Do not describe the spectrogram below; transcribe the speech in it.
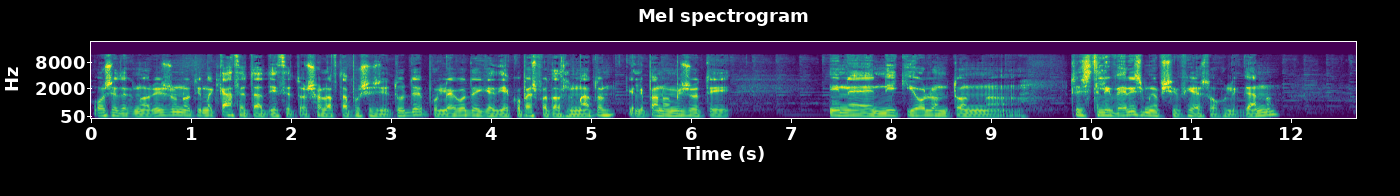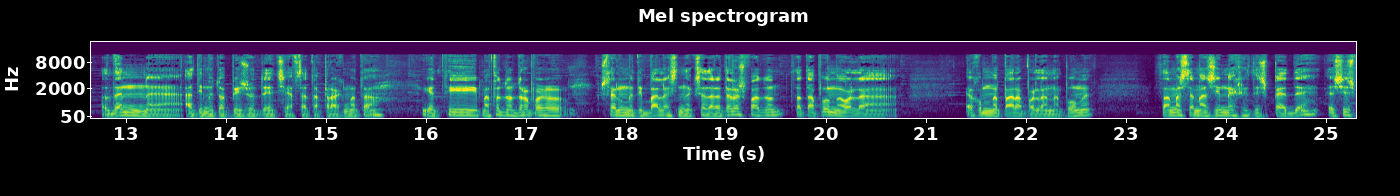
όσοι δεν γνωρίζουν ότι είμαι κάθετα αντίθετος σε όλα αυτά που συζητούνται που λέγονται για διακοπές πρωταθλημάτων και λοιπά. Νομίζω ότι είναι νίκη όλων των ε, της θλιβερής μειοψηφίας των χουλιγκάνων δεν ε, αντιμετωπίζονται έτσι αυτά τα πράγματα. Γιατί με αυτόν τον τρόπο στέλνουμε την μπάλα στην εξέδρα. Τέλος πάντων, θα τα πούμε όλα. Έχουμε πάρα πολλά να πούμε. Θα είμαστε μαζί μέχρι τις 5. Εσείς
